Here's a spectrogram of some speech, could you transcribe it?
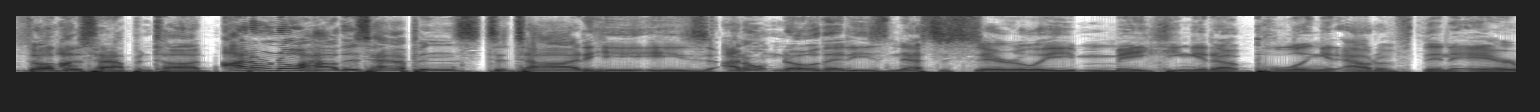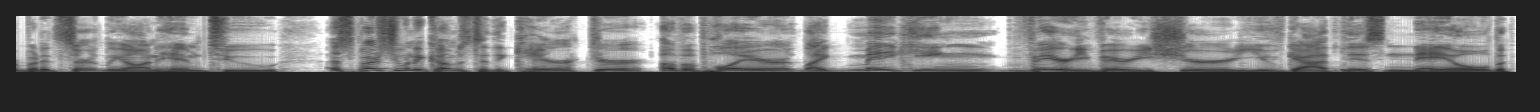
so How'd this happened, Todd? I don't know how this happens to Todd. He he's I don't know that he's necessarily making it up, pulling it out of thin air, but it's certainly on him to especially when it comes to the character of a player, like making very, very sure you've got this nailed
